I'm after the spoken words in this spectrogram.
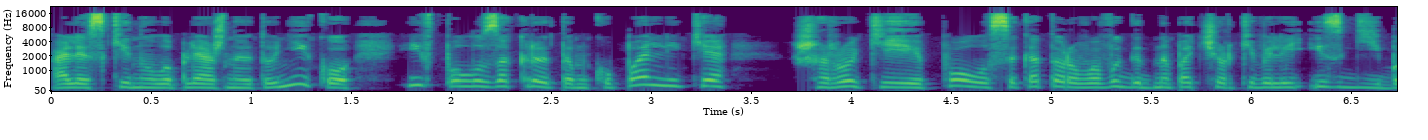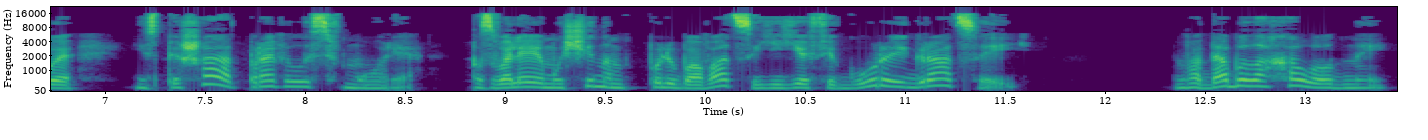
Аля скинула пляжную тунику и в полузакрытом купальнике широкие полосы которого выгодно подчеркивали изгибы, не спеша отправилась в море, позволяя мужчинам полюбоваться ее фигурой и грацией. Вода была холодной.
